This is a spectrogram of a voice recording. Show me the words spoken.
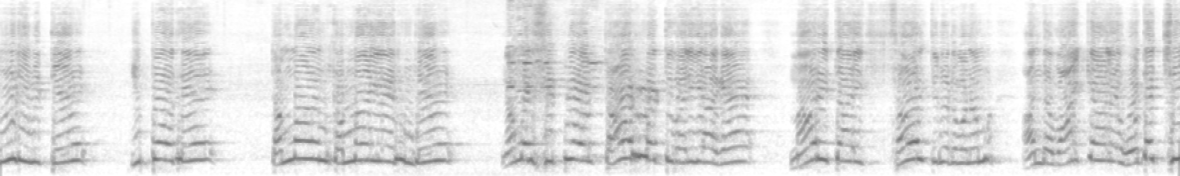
மூடிவிட்டு இப்போது தம்மாளன் கம்மாயிலிருந்து நம்ம சிப்பியோம் தார் ரோட்டு வழியாக மாரித்தாய் சால்ட் நிறுவனம் அந்த வாய்க்காலை உடைச்சு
